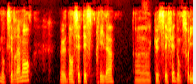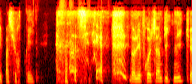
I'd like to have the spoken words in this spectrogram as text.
Donc c'est vraiment dans cet esprit-là que c'est fait. Donc soyez pas surpris dans les prochains pique-niques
